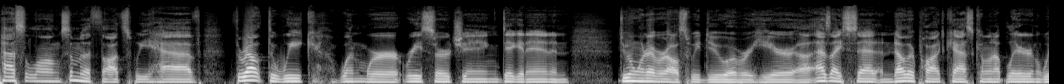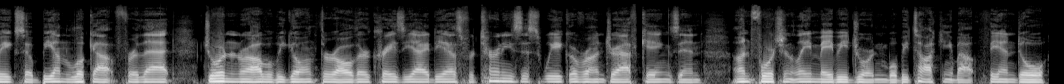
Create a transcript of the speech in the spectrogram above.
pass along some of the thoughts we have throughout the week when we're researching, digging in, and doing whatever else we do over here. Uh, as I said, another podcast coming up later in the week, so be on the lookout for that. Jordan and Rob will be going through all their crazy ideas for tourneys this week over on DraftKings, and unfortunately, maybe Jordan will be talking about FanDuel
